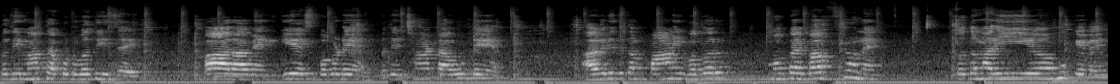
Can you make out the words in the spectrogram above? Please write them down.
બધી માથાકૂટ વધી જાય. બહાર આવે ને ગેસ બગડે ને, બધે છાંટા ઉડે આવી રીતે તમે પાણી વગર મકાઈ બાફશો ને તો તમારી શું કહેવાય,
